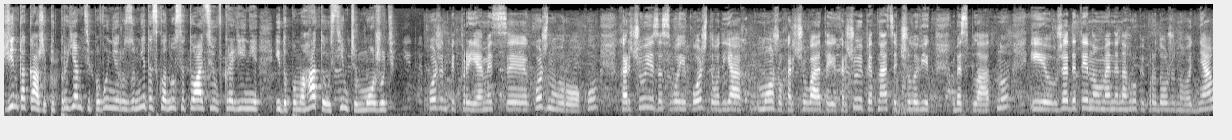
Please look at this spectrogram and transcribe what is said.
Жінка каже, підприємці повинні розуміти складну ситуацію в країні і допомагати усім, чим можуть. Кожен підприємець е, кожного року харчує за свої кошти. От я можу харчувати, харчую 15 чоловік безплатно. І вже дитина у мене на групі продовженого дня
